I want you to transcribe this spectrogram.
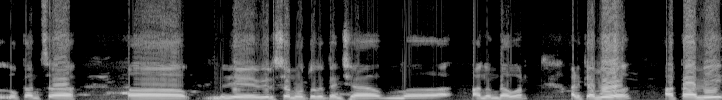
लोकांचा म्हणजे विरसन होत होतं त्यांच्या आनंदावर. आणि त्यामुळं आता आम्ही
